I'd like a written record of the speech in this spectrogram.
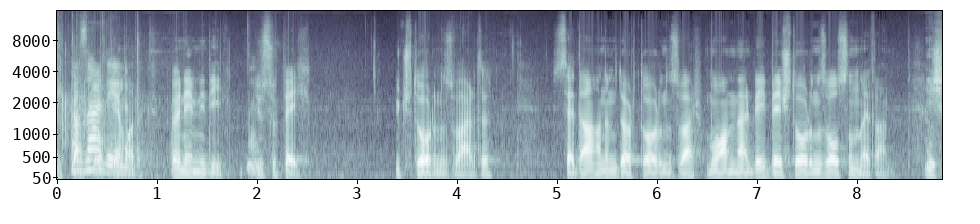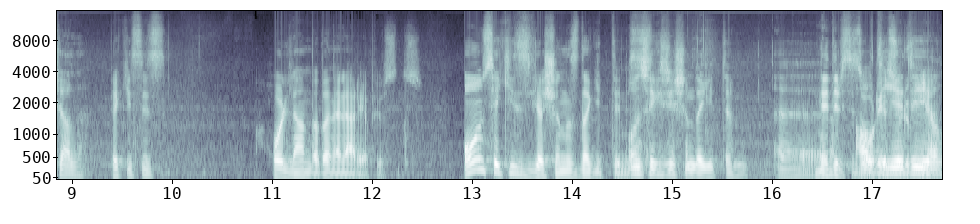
Dikkatli Nazar diyelim. okuyamadık. Önemli değil. Yusuf Bey, üç doğrunuz vardı. Seda Hanım dört doğrunuz var. Muammer Bey beş doğrunuz olsun mu efendim? İnşallah. Peki siz Hollanda'da neler yapıyorsunuz? 18 yaşınızda gittiniz. 18 yaşında gittim. Nedir sizi oraya 6-7 sürükleyen? yıl.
